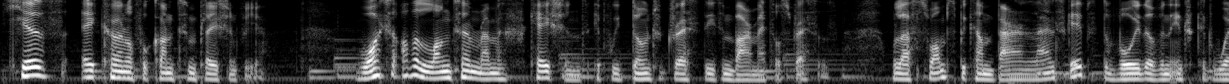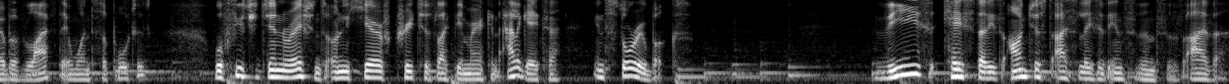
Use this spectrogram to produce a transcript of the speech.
here's a kernel for contemplation for you. What are the long term ramifications if we don't address these environmental stresses? Will our swamps become barren landscapes devoid of an intricate web of life they once supported? Will future generations only hear of creatures like the American alligator in storybooks? These case studies aren't just isolated incidences either,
